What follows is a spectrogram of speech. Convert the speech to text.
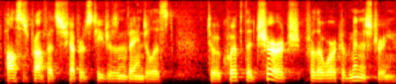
apostles, prophets, shepherds, teachers, and evangelists to equip the church for the work of ministry.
